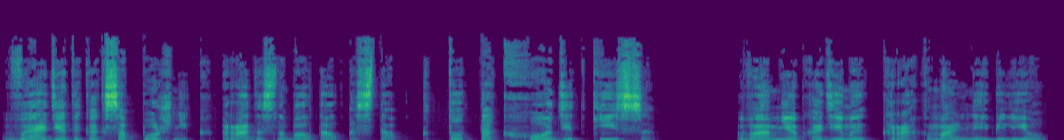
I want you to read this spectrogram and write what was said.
«Вы одеты как сапожник», — радостно болтал Остап. «Кто так ходит, киса? Вам необходимы крахмальное белье,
